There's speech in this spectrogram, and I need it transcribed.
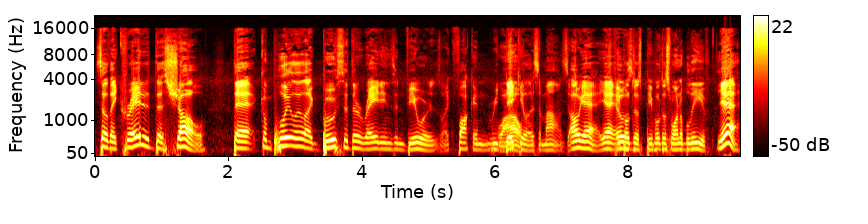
So they created this show that completely like boosted their ratings and viewers like fucking Wow. ridiculous amounts. Oh yeah, yeah. it people was- just people just want to believe. yeah.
